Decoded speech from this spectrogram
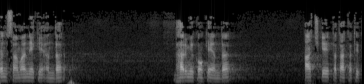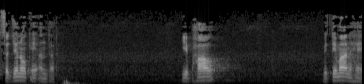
जन सामान्य के अंदर, धार्मिकों के अंदर, आज के तथाकथित सज्जनों के अंदर, ये भाव विद्यमान है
